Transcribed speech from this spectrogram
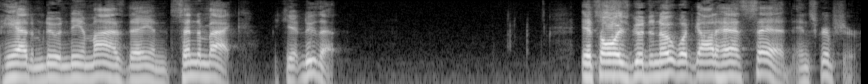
he had them do in Nehemiah's day and send them back. You can't do that. It's always good to know what God has said in Scripture.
